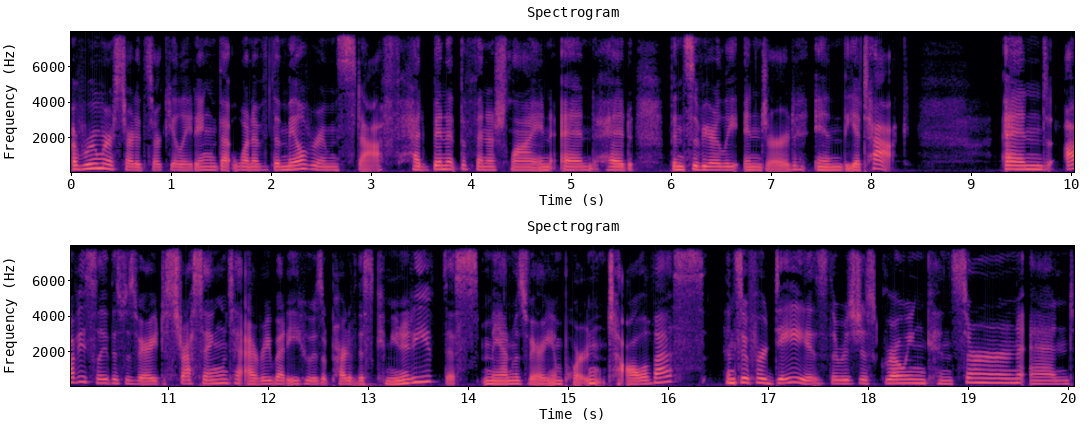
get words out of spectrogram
a rumor started circulating that one of the mailroom staff had been at the finish line and had been severely injured in the attack. And obviously, this was very distressing to everybody who was a part of this community. This man was very important to all of us. And so for days, there was just growing concern and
